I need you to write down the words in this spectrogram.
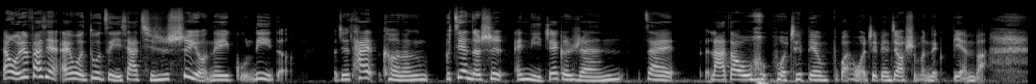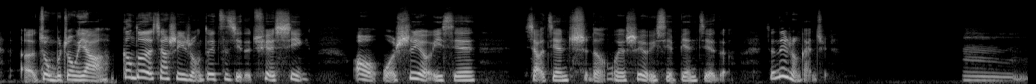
但我就发现，哎，我肚子以下其实是有那一股力的。我觉得他可能不见得是，哎，你这个人在拉到我 我这边，不管我这边叫什么那个边吧，呃，重不重要？更多的像是一种对自己的确信。哦，我是有一些小坚持的，我也是有一些边界的，就那种感觉。嗯，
